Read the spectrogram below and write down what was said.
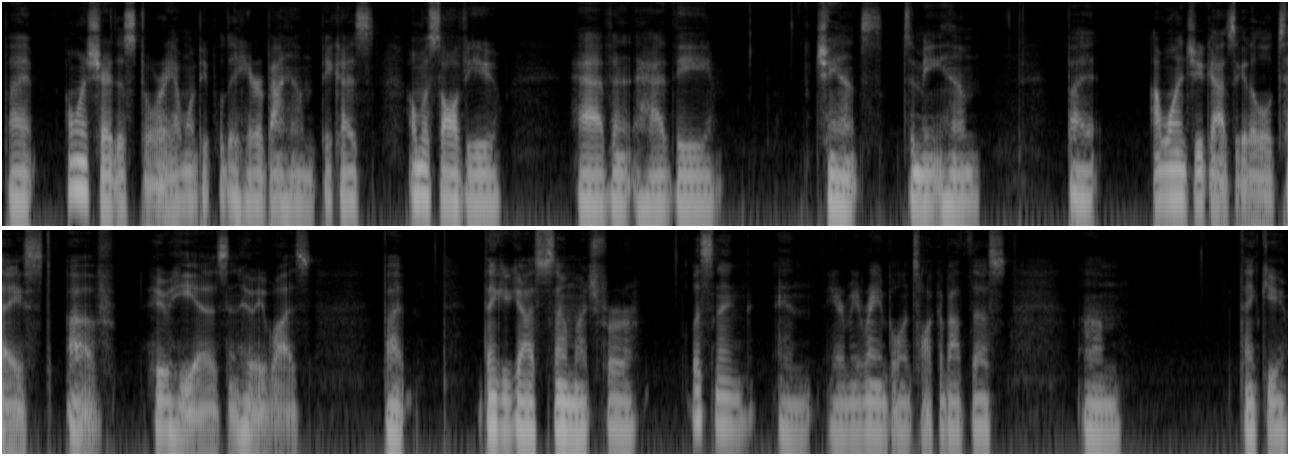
But I want to share this story. I want people to hear about him because almost all of you haven't had the chance to meet him. But I wanted you guys to get a little taste of who he is and who he was. But thank you guys so much for listening and hear me ramble and talk about this. Um, thank you.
